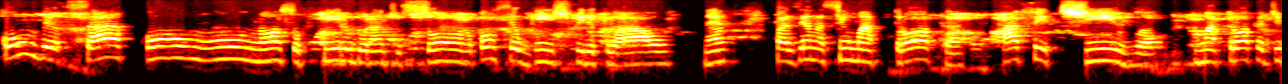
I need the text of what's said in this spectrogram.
conversar com o nosso filho durante o sono, com o seu guia espiritual, né? Fazendo assim uma troca afetiva, uma troca de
